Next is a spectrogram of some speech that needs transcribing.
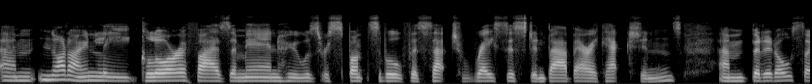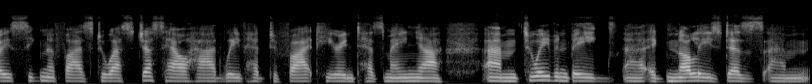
um, not only glorifies a man who was responsible for such racist and barbaric actions, um, but it also signifies to us just how hard we've had to fight here in Tasmania um, to even be uh, acknowledged as um,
